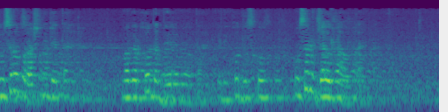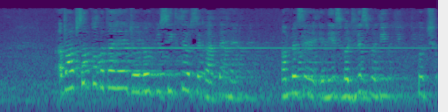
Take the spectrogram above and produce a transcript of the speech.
دوسروں کو روشنی دیتا ہے، مگر خود اندھیرے میں ہوتا ہے یعنی خود اس کو اسے جل رہا ہوتا ہے۔ اب آپ سب کو پتا ہے جو لوگ بھی سیکھتے اور سکھاتے ہیں، ہم میں سے یعنی اس مجلس میں بھی کچھ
